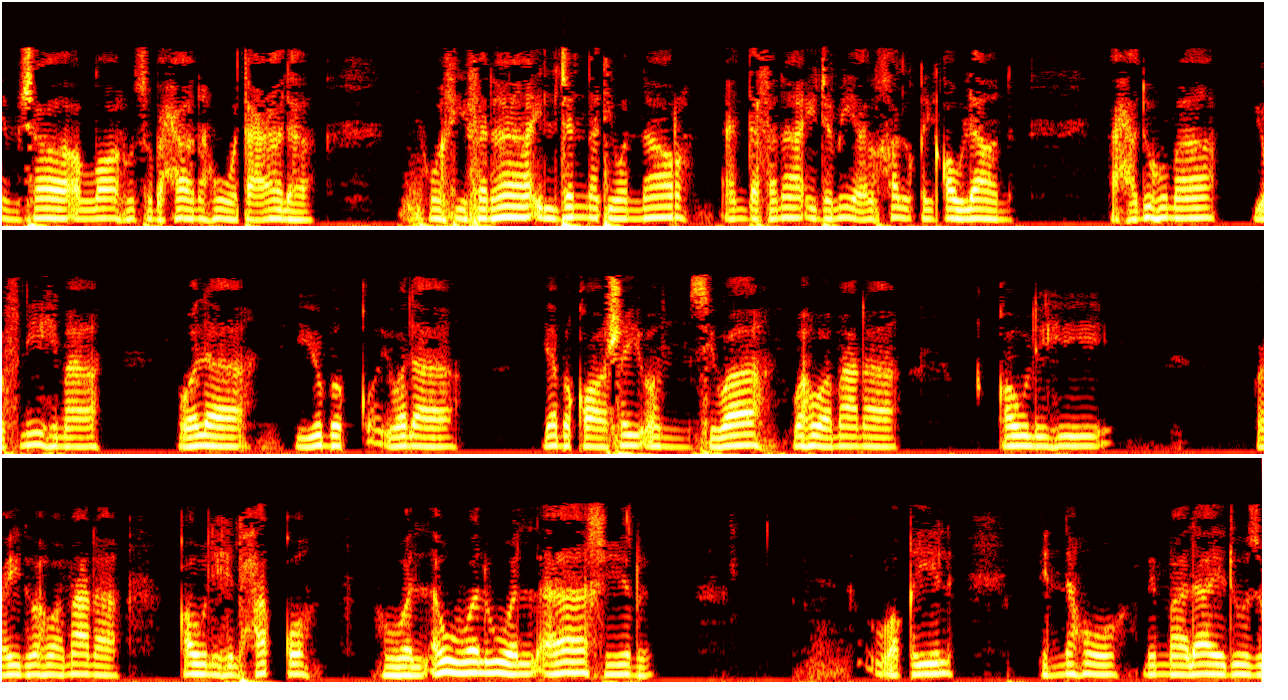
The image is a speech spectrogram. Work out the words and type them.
إن شاء الله سبحانه وتعالى. وفي فناء الجنة والنار عند فناء جميع الخلق قولان أحدهما يفنيهما ولا يبق ولا يبقى شيء سواه وهو معنى قوله أعيد وهو معنى قوله الحق هو الأول والآخر. وقيل إنه مما لا يجوز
